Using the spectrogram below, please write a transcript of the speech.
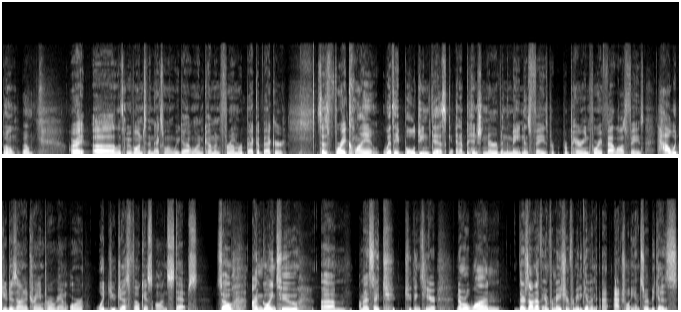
Boom. Boom. All right, uh, let's move on to the next one. We got one coming from Rebecca Becker. Says for a client with a bulging disc and a pinched nerve in the maintenance phase, pre- preparing for a fat loss phase, how would you design a training program, or would you just focus on steps? So I'm going to um, I'm going to say two, two things here. Number one, there's not enough information for me to give an a- actual answer because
